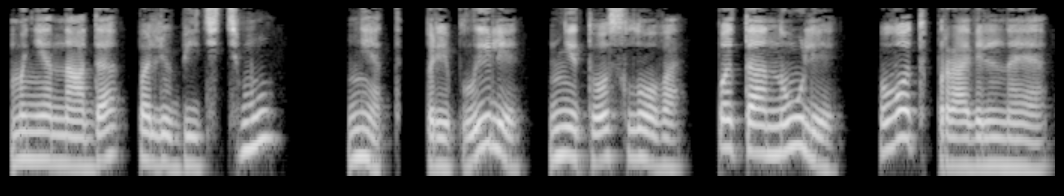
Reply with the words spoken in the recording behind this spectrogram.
мне надо полюбить тьму? Нет, приплыли не то слово. Потонули. Вот правильное.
